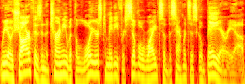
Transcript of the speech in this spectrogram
Rio Scharf is an attorney with the Lawyers Committee for Civil Rights of the San Francisco Bay Area.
